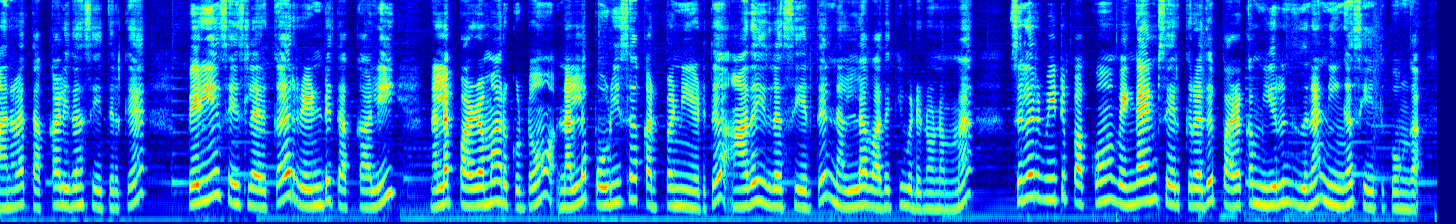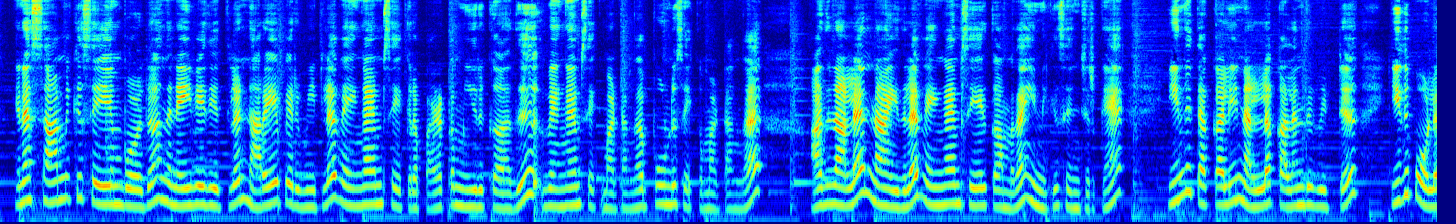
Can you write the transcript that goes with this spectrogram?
அதனால் தக்காளி தான் சேர்த்துருக்கேன். பெரிய சைஸில் இருக்க ரெண்டு தக்காளி நல்ல பழமாக இருக்கட்டும் நல்ல பொடிசாக கட் பண்ணி எடுத்து அதை இதில் சேர்த்து நல்லா வதக்கி விடணும் நம்ம. சிலர் வீட்டு பக்கம் வெங்காயம் சேர்க்கிறது பழக்கம் இருந்ததுன்னா நீங்கள் சேர்த்துக்கோங்க. ஏன்னா சாமிக்கு செய்யும்பொழுது அந்த நெய்வேத்தியத்தில் நிறைய பேர் வீட்டில் வெங்காயம் சேர்க்குற பழக்கம் இருக்காது. வெங்காயம் சேர்க்க மாட்டாங்க பூண்டு சேர்க்க மாட்டாங்க. அதனால நான் இதில் வெங்காயம் சேர்க்காம தான் இன்றைக்கி செஞ்சுருக்கேன். இந்த தக்காளி நல்லா கலந்து விட்டு இது போல்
